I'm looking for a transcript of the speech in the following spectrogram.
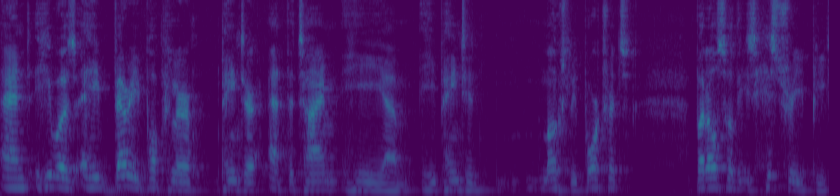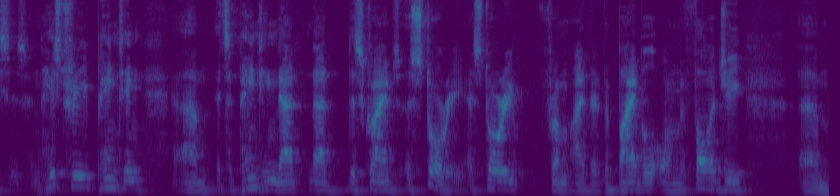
And he was a very popular painter at the time. He, um, he painted mostly portraits, but also these history pieces. And history painting, um, it's a painting that, that describes a story, a story from either the Bible or mythology, um,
